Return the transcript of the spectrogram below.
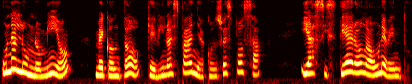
Un alumno mío me contó que vino a España con su esposa y asistieron a un evento.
